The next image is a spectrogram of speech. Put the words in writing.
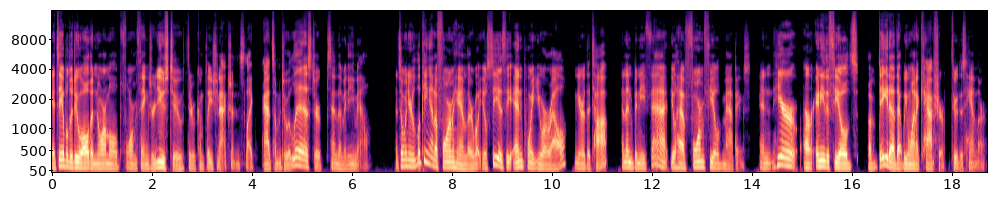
it's able to do all the normal form things you're used to through completion actions, like add someone to a list or send them an email. And so when you're looking at a form handler, what you'll see is the endpoint URL near the top. And then beneath that, you'll have form field mappings. And here are any of the fields of data that we want to capture through this handler.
